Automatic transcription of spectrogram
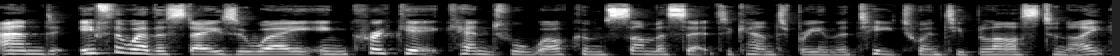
And if the weather stays away in cricket, Kent will welcome Somerset to Canterbury in the T20 Blast tonight.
